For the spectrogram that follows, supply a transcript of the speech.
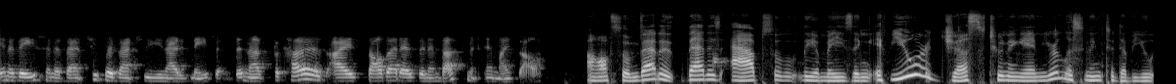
innovation event to present to the United Nations, and that's because I saw that as an investment in myself. Awesome. That is that is absolutely amazing. If you are just tuning in, you're listening to WNHHLP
